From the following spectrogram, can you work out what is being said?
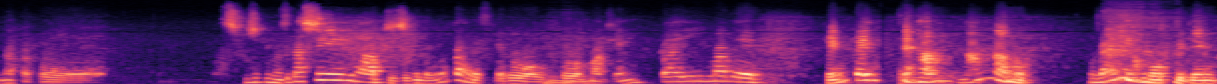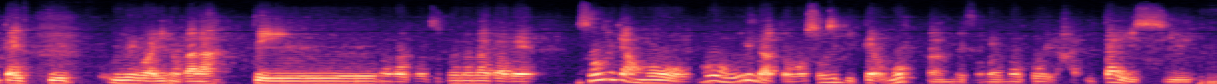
う、なんかこう、正直難しいなって自分で思ったんですけど、うんこうまあ、限界まで、限界って何何なの？何をもって限界って言えばいいのかなっていうのがこう自分の中で、その時はもう、もう無理だと正直一回思ったんですよね。もうこう痛いし、う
